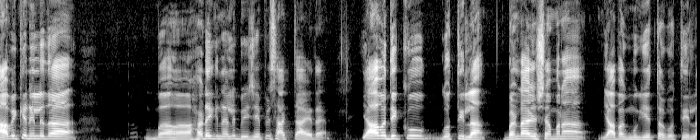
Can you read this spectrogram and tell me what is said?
ನಾವಿಕೆ ನಿಲ್ಲದ ಹಡಗಿನಲ್ಲಿ ಬಿ ಜೆ ಪಿ ಸಾಗ್ತಾ ಇದೆ. ಯಾವ ದಿಕ್ಕು ಗೊತ್ತಿಲ್ಲ. ಬಂಡಾಯ ಶಮನ ಯಾವಾಗ ಮುಗಿಯುತ್ತೋ ಗೊತ್ತಿಲ್ಲ.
